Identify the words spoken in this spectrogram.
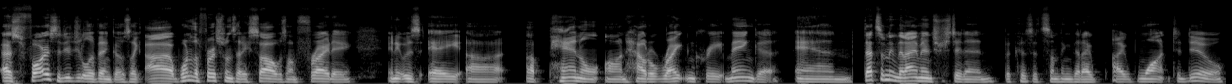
as far as the digital event goes, like uh, one of the first ones that I saw was on Friday, and it was a uh, a panel on how to write and create manga, and that's something that I'm interested in because it's something that I I want to do.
